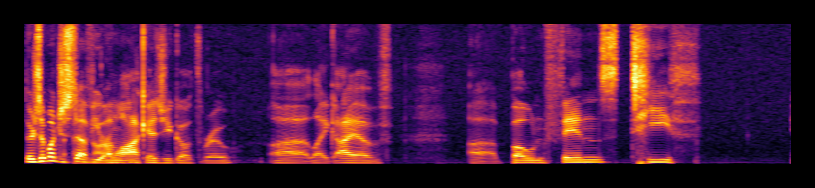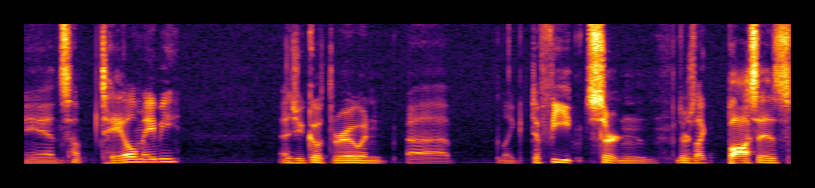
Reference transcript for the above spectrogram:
There's a bunch of stuff you unlock as you go through. Uh, like I have uh, bone fins, teeth, and some tail maybe. As you go through and uh, like defeat certain, there's like bosses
